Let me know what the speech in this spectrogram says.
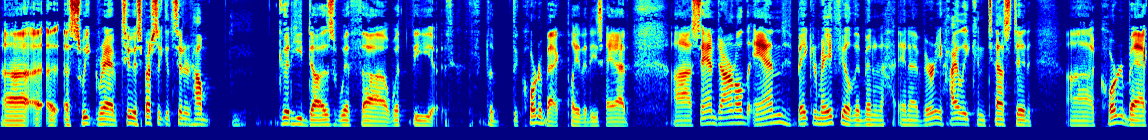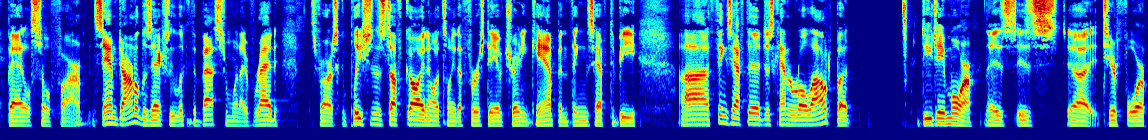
uh, a, a, sweet grab too, especially considering how good he does with uh, with the the the quarterback play that he's had. Uh, Sam Darnold and Baker Mayfield have been in a, in a very highly contested uh, quarterback battle so far. Sam Darnold has actually looked the best from what I've read as far as completions and stuff go. I know it's only the first day of training camp and things have to be uh, things have to just kind of roll out, but. DJ Moore is is uh, tier four.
